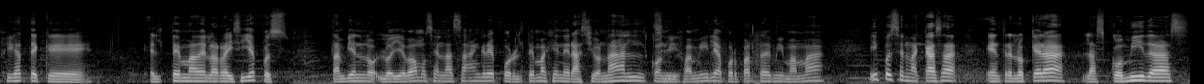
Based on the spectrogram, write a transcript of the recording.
fíjate que el tema de la raicilla, pues también lo, llevamos en la sangre por el tema generacional con mi familia por parte de mi mamá. Y pues en la casa, entre lo que eran las comidas,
